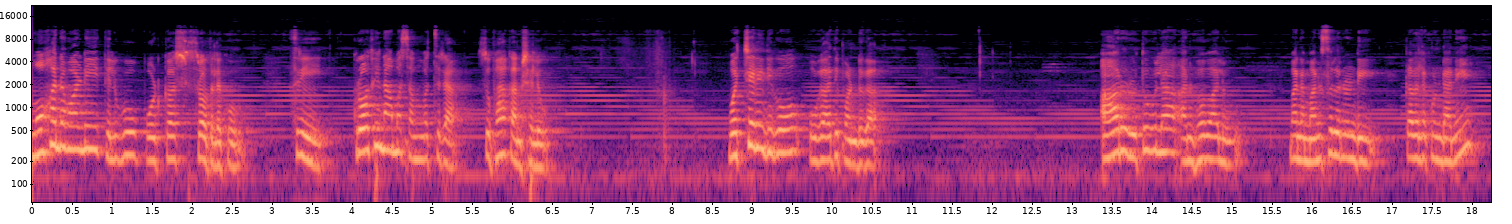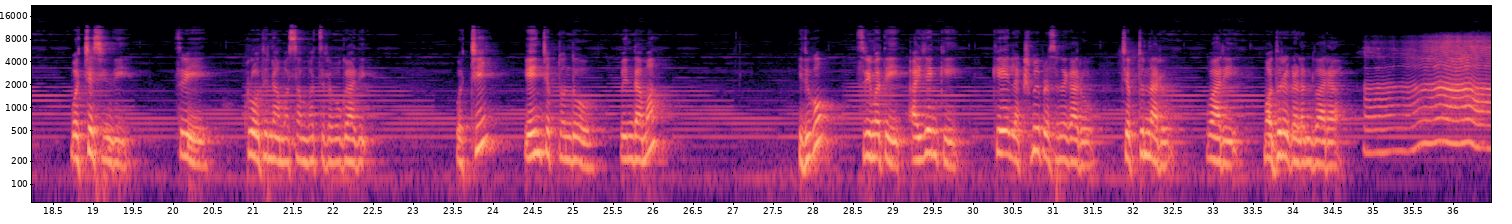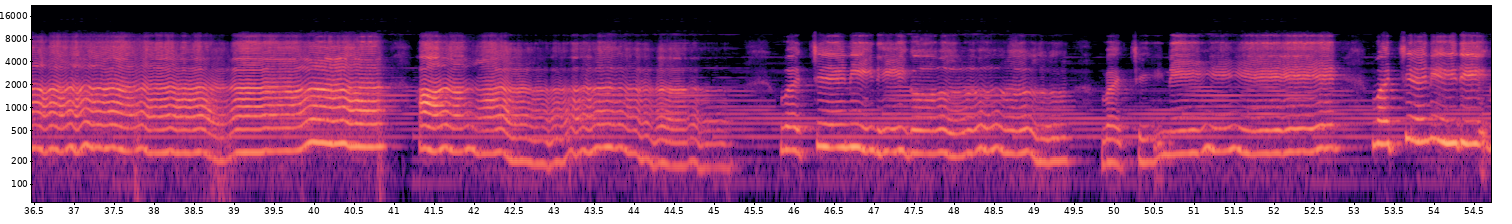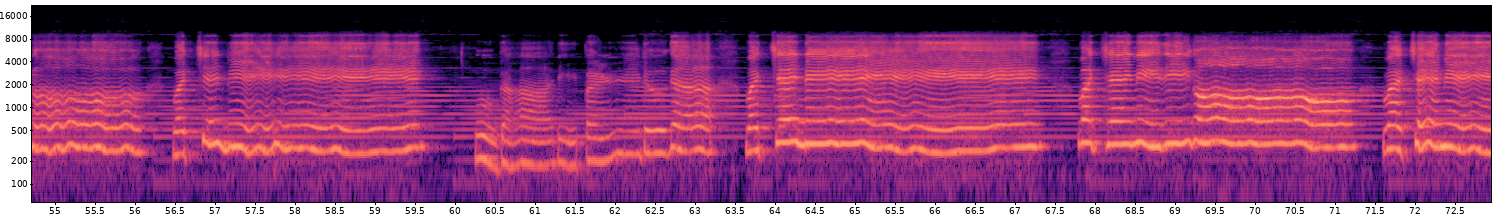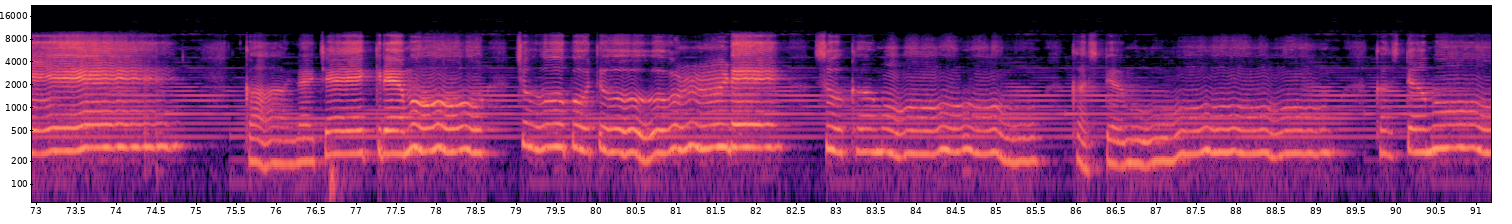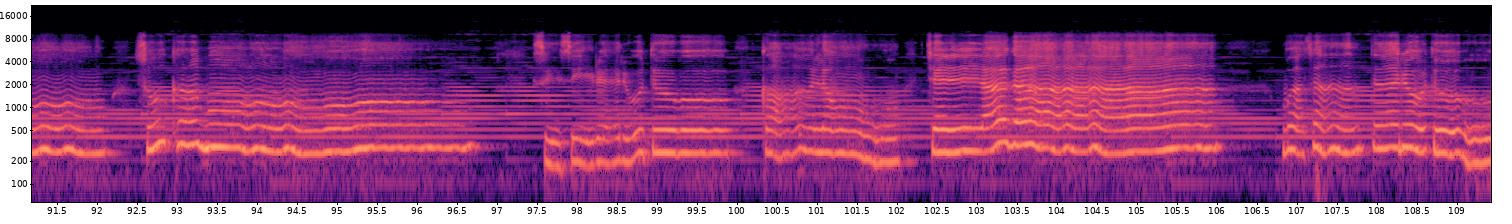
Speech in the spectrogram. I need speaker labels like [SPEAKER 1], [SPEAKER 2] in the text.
[SPEAKER 1] Mohanavani Telugu podcast శ్రోతలకు శ్రీ క్రోధినామ సంవత్సర శుభాకాంక్షలు. వచ్చనిదిగో ఉగాది పండుగ. ఆరు ఋతువుల అనుభవాలు మన మనసుల నుండి కదలకుండానే వచ్చేసింది శ్రీ క్రోధినామ సంవత్సర ఉగాది. వచ్చి ఏం చెప్తుందో విందామా? ఇదిగో శ్రీమతి అయ్యంకి కె లక్ష్మీ ప్రసన్న గారు చెప్తున్నారు వారి మధుర గళం ద్వారా.
[SPEAKER 2] వచ్చనిదిగో వచ్చినే వచ్చనిదిగో వచ్చనే ఉగాది పండుగ వచ్చనే వచ్చనిదిగో వచ్చనే కాలచక్రము చూపుతూ ఉండే సుఖము కష్టము కష్టము సుఖము. శిశిర ఋతువు కాలం చెల్లగా. వసంత ఋతువు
